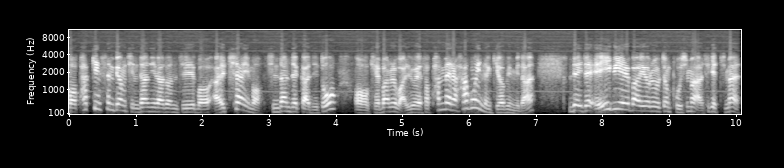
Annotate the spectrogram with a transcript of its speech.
뭐, 파킨슨병 진단이라든지, 뭐, 알츠하이머 진단제까지도, 어, 개발을 완료해서 판매를 하고 있는 기업입니다. 근데 이제 ABL 바이오를 좀 보시면 아시겠지만,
